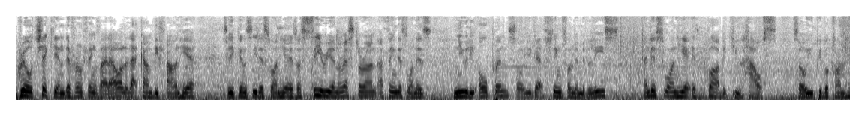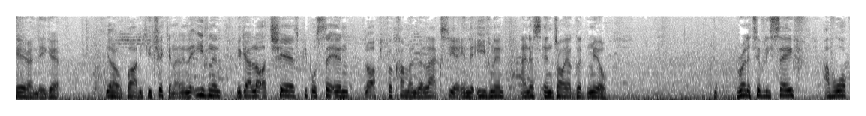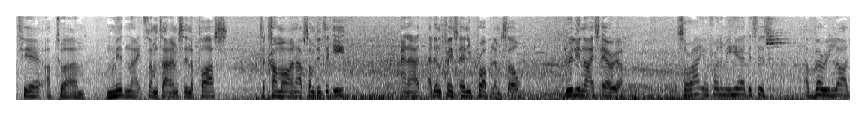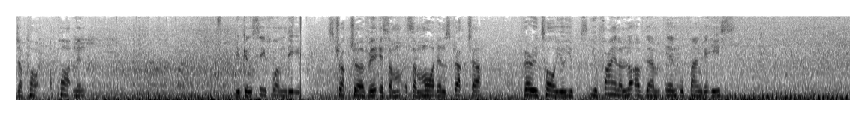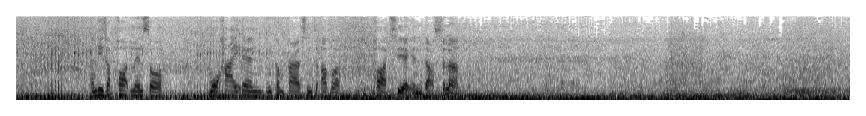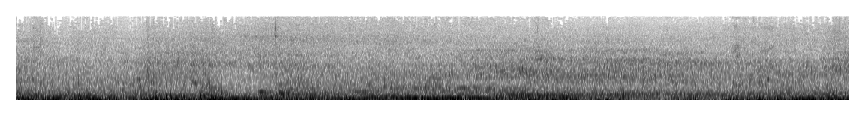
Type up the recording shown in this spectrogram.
grilled chicken different things like that. All of that can be found here so you can see this one here is a syrian restaurant. I think this one is newly open so you get things from the middle east. And this one here is barbecue house. So you people come here and they get you know barbecue chicken. And in the evening you get a lot of chairs people sitting a lot of people come and relax here in the evening and just enjoy a good meal. Relatively safe. I've walked here up to um, midnight sometimes in the past to come on have something to eat and I, I didn't face any problems. So really nice area. So right in front of me here. This is a very large apart apartment. You can see from the structure of it it's a it's a modern structure. Very tall. You you you find a lot of them in upanga east. And these apartments are more high-end in comparison to other parts here in Dar Salaam.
